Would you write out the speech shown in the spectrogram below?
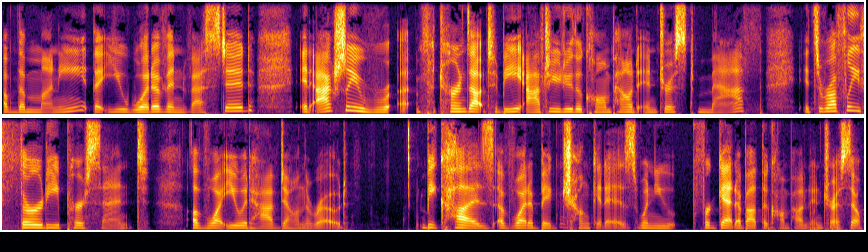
of the money that you would have invested, it actually uh, turns out to be after you do the compound interest math, it's roughly 30% of what you would have down the road because of what a big chunk it is when you forget about the compound interest. So,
